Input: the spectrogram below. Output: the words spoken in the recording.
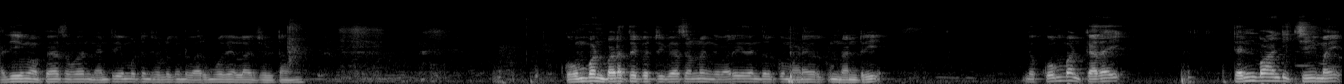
அதிகமாக பேசக்கூடாது நன்றியை மட்டும் சொல்லுங்கன்னு வரும்போதே எல்லாம் சொல்லிட்டாங்க. கொம்பன் படத்தை பற்றி பேசணும்னு இங்கே வருகிறந்திருக்கும் அனைவருக்கும் நன்றி. இந்த கொம்பன் கதை தென்பாண்டி சீமை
